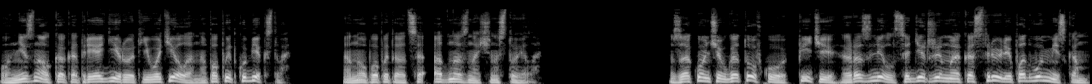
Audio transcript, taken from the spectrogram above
Он не знал, как отреагирует его тело на попытку бегства. Но попытаться однозначно стоило. Закончив готовку, Пити разлил содержимое кастрюли по двум мискам,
